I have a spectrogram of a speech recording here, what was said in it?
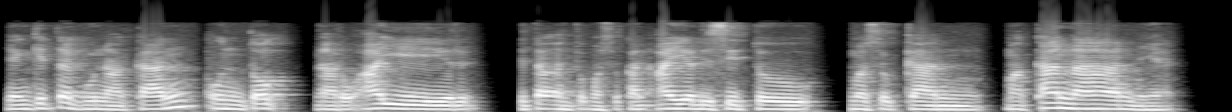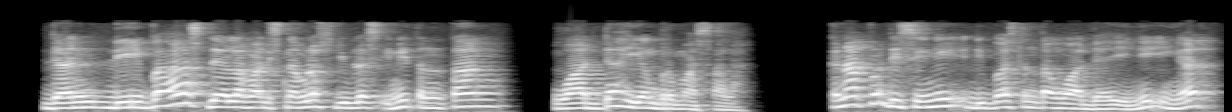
yang kita gunakan untuk naruh air, kita untuk masukkan air di situ, masukkan makanan ya. Dan dibahas dalam hadis 16 17 ini tentang wadah yang bermasalah. Kenapa di sini dibahas tentang wadah ini? Ingat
